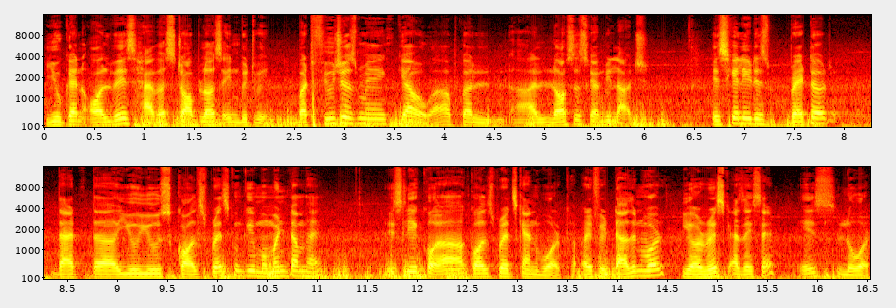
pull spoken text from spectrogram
you can always have a stop loss in between but futures में क्या होगा आपका losses can be large इसके लिए it is better that you use call spreads क्योंकि मोमेंटम है, इसलिए कॉल स्प्रेड्स कैन वर्क और if it doesn't work your risk as I said is lower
